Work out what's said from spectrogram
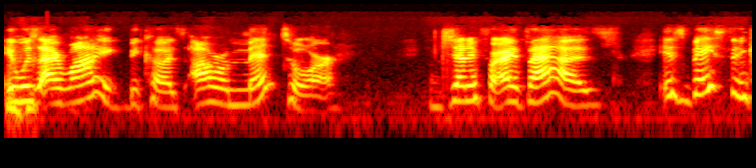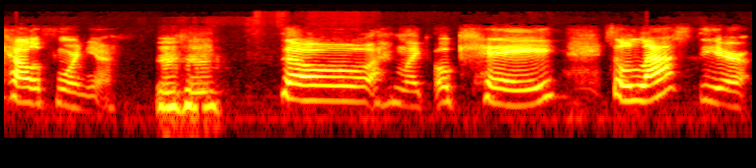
it was ironic because our mentor, Jennifer Eivaz, is based in California. Mm-hmm. So I'm like, okay. So last year,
